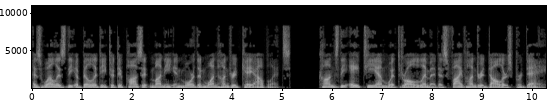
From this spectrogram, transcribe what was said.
as well as the ability to deposit money in more than 100k outlets. Cons The ATM withdrawal limit is $500 per day.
